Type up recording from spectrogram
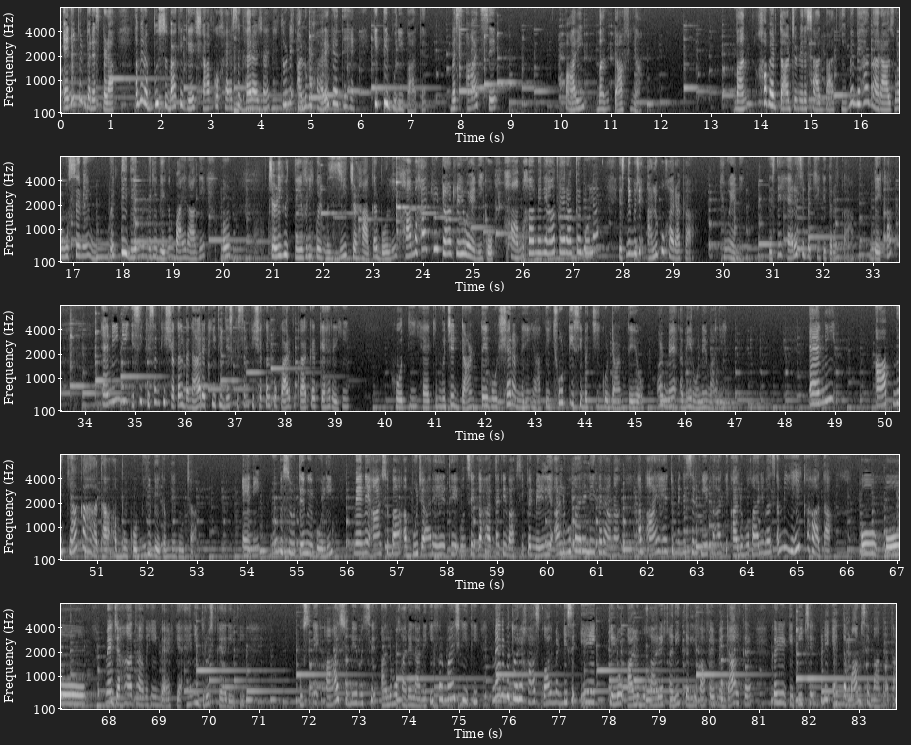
اینی پر برس پڑا۔ اگر ابو صبح کے گئے شام کو خیر سے گھر آ جائیں تو انہیں آلو بخارے کہتے ہیں۔ کتنی بری بات ہے۔ بس آج سے پاری بند ٹافیاں۔ بند خبردار جو میرے ساتھ بات کی، میں بہت ناراض ہوں، غصے میں ہوں۔ اتنی دیر میں میری بیگم باہر آ گئی اور چڑھی ہوئی تیوری کوئی مزید چڑھا کر بولی خواہ کیوں ڈانٹ رہی ہو اینی کو؟ خواہ میں نے ہاتھ لہرا کر بولا، اس نے مجھے آلو بخارا کہا۔ کیوں اینی؟ اس نے حیرت سے بچی کی طرف کہا۔ دیکھا، اینی نے اسی قسم کی شکل بنا رکھی تھی جس قسم کی شکل پکار پکار کر کہہ رہی۔ ہوتی ہے کہ مجھے ڈانٹتے ہو، شرم نہیں آتی، چھوٹی سی بچی کو ڈانٹتے ہو اور میں ابھی رونے والی ہوں۔ اینی، آپ نے کیا کہا تھا؟ ابو کو میری بیگم نے پوچھا۔ اینی، منہ بسورتے ہوئے بولی، میں نے آج صبح ابو جا رہے تھے، ان سے کہا تھا کہ واپسی پر میرے لیے آلو بخارے لے کر آنا۔ اب آئے ہیں تو میں نے صرف یہ کہا کہ آلو بخارے، بس امی یہی کہا تھا۔ او ہو میں جہاں تھا وہیں بیٹھ گیا۔ اینی درست کہہ رہی تھی۔ اس نے آج صبح مجھ سے آلو بخارے لانے کی فرمائش کی تھی۔ میں نے بطور خاص گوال منڈی سے ایک کلو آلو بخارے خرید کر لفافے میں ڈال کر کریئر کے پیچھے بڑے اہتمام سے باندھا تھا۔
